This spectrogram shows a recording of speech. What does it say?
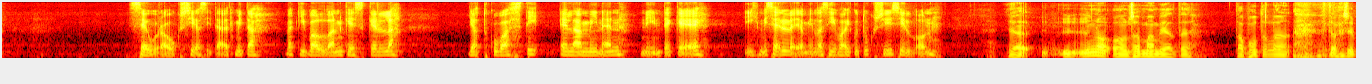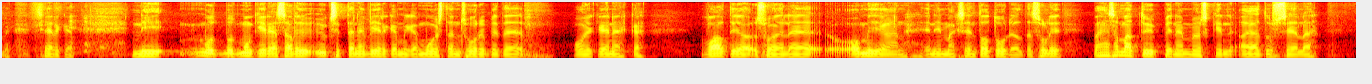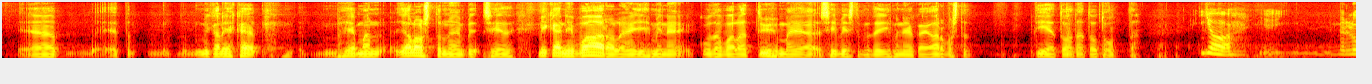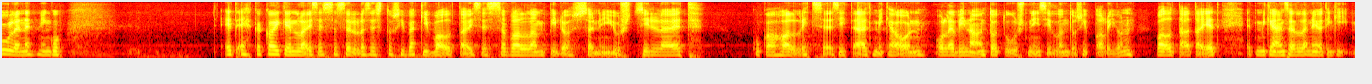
seurauksia, sitä, että mitä väkivallan keskellä jatkuvasti eläminen niin tekee ihmiselle ja millaisia vaikutuksia silloin. Ja no, on samaa mieltä, taputellaan toisemme selkä. Niin, Mutta mut mun kirjassa oli yksittäinen virke, mikä muistan suurin piirtein oikein ehkä. Valtio suojelee omiaan enimmäkseen totuudelta. Se oli vähän samantyyppinen myöskin ajatus siellä, että mikä oli ehkä hieman jalostuneempi siihen, mikä niin vaarallinen ihminen kuin tavallaan tyhmä ja sivistymätön ihminen, joka ei arvosta tietoa tai totuutta. Joo, mä luulen, että niinku, et ehkä kaikenlaisessa sellaisessa tosi väkivaltaisessa vallanpidossa, niin just sillä, että kuka hallitsee sitä, että mikä on olevinaan totuus, niin silloin tosi paljon valtaa. Tai että et mikään sellainen jotenkin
